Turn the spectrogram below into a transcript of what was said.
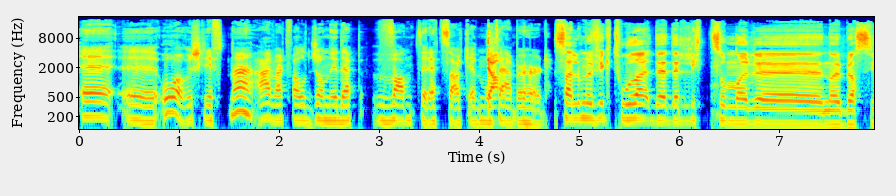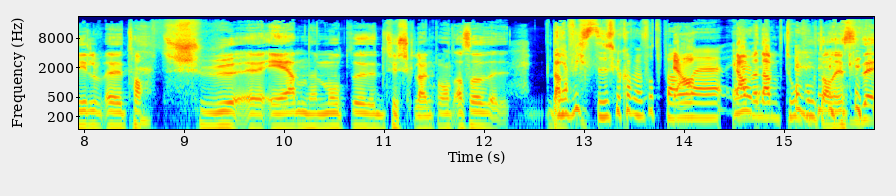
eh, eh, overskriftene er i hvert fall Johnny Depp vant rettssaken mot Ja. Amber Heard. Selv om hun fikk to der, det, det er litt som når, eh, når Brasil eh, tapte 7-1 mot eh, Tyskland. På en måte. Altså, de, Jeg visste det skulle komme fotball. Ja, ja, men de to punktene hennes, det,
